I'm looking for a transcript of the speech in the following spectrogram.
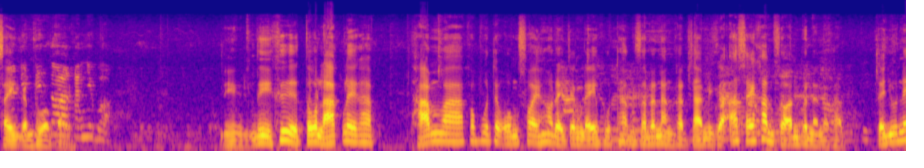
ใส่กันทั่วไปมีต่อกันอยู่บ่นี่นี่คือตัวหลักเลยครับ ถามว่าพระพุทธองค์ซอยเฮาได้จังไดพุทธังสรนังคัจฉามิก็อาศัยคำสอนเพิ่นนั่นแหละครับก็อยู่ใน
